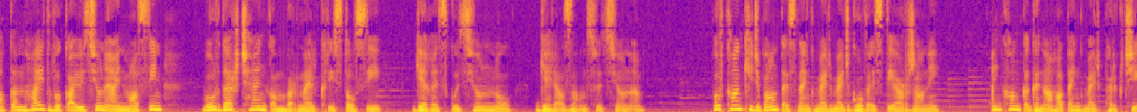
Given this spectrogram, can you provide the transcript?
ակնհայտ վկայություն է այն մասին, որ դեռ չենք ըմբռնել Քրիստոսի գեղեցկությունն ու գերազանցությունը։ Որքան քիչ բան տեսնենք մեր մեջ գովեստի արժանի, այնքան կգնահատենք մեր փրկչի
